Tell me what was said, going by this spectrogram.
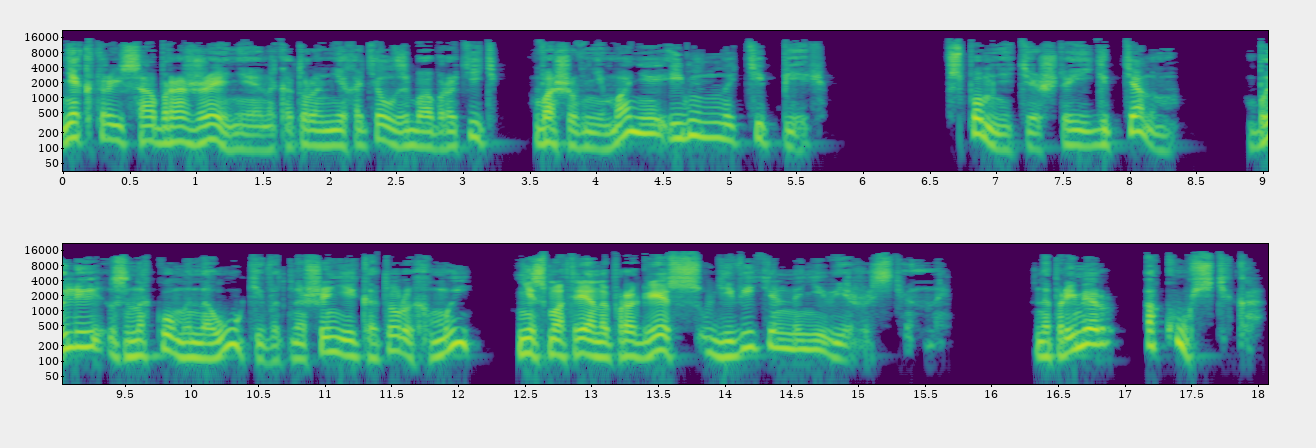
некоторые соображения, на которые мне хотелось бы обратить ваше внимание именно теперь. Вспомните, что египтянам были знакомы науки, в отношении которых мы, несмотря на прогресс, удивительно невежественны. Например, акустика.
